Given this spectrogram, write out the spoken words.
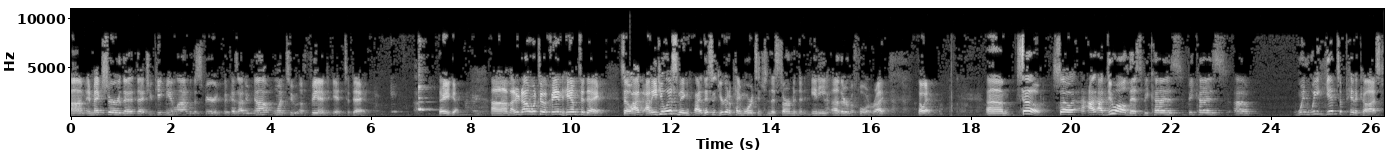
um, and make sure that, that you keep me in line with the Spirit because I do not want to offend it today. There you go. Um, I do not want to offend him today. So I, I need you listening. I, this is, you're going to pay more attention to this sermon than any other before, right? Okay. Um, so, so I, I, do all this because because uh, when we get to Pentecost,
